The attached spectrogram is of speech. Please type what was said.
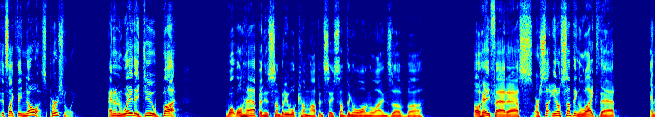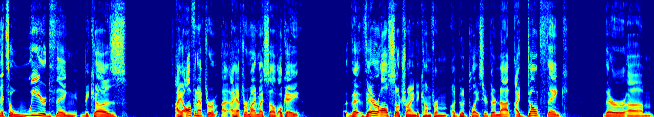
it's like they know us personally, and in a way they do. But what will happen is somebody will come up and say something along the lines of, uh, "Oh, hey, fat ass," or so, you know, something like that, and it's a weird thing because I often have to I have to remind myself, okay, they're also trying to come from a good place here. They're not. I don't think they're. Um,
